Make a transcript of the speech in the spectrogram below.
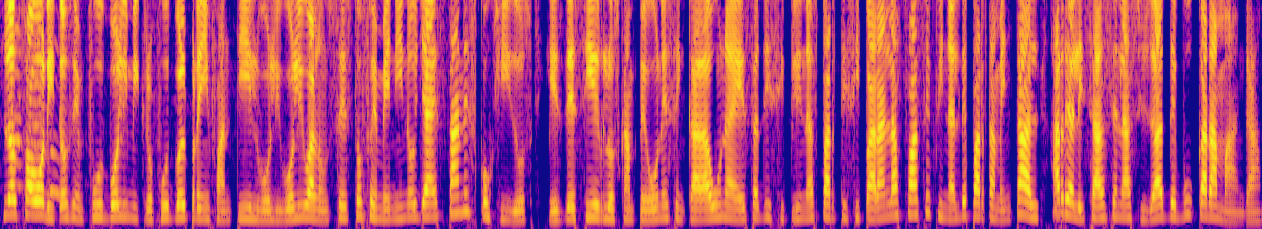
Los favoritos en fútbol y microfútbol preinfantil, voleibol y baloncesto femenino ya están escogidos, es decir, los campeones en cada una de estas disciplinas participarán en la fase final departamental a realizarse en la ciudad de Bucaramanga.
